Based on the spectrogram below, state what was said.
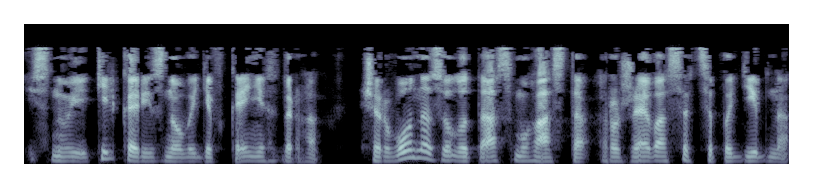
Існує кілька різновидів Кенігсберга. Червона, золота, смугаста, рожева, серцеподібна.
